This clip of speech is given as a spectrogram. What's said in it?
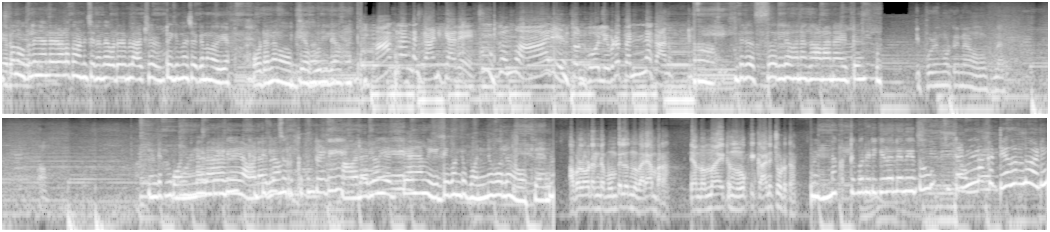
ഇപ്പൊ നോക്കില്ല. ഞാൻ ഒരാളെ കാണിച്ചിരുന്നത് ഇവിടെ ഒരു ബ്ലാക്ക് ഷർട്ട് ഇട്ടിരിക്കുന്ന ചെക്കനെ നോക്കിയാ. ഉടനെ നോക്കിയാ പോലില്ല ആക്രാന്തം കാണിക്കാതെ ഇതൊന്നും ആരും എടുത്തോണ്ട് പോലും ഇവിടെ തന്നെ കാണും. ഇത് രസമല്ലേ അവനെ കാണാനായിട്ട്. ഇപ്പോഴും ഇങ്ങോട്ട് തന്നെയാണോ നോക്കുന്നത് അവനെല്ലാം കെട്ടിയാ ഞാൻ വീട്ടിൽ കൊണ്ട് പൊന്നു പോലെ നോക്കിയാ. അവളോട് എന്റെ മുമ്പിൽ ഒന്ന് വരാൻ പറ. ഞാൻ നന്നായിട്ട് നോക്കി കാണിച്ചു കൊടുക്കാം. പെണ്ണ കിട്ടിയതുണ്ടോ അടി?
